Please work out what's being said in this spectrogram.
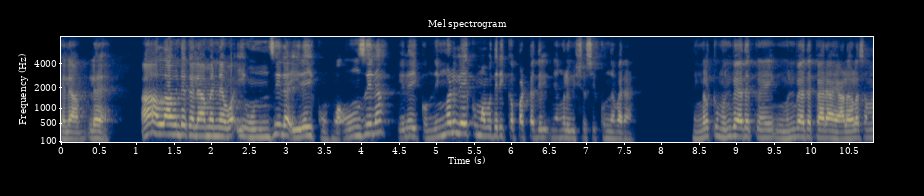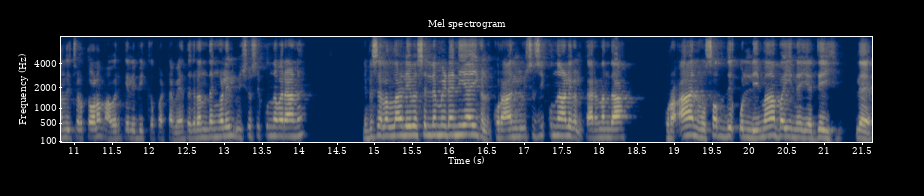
കലാം അല്ലെ ആ അള്ളാഹുവിന്റെ കലാം തന്നെ ഉൻസില ഇലൈക്കും ഉൻസില ഇലൈക്കും. നിങ്ങളിലേക്കും അവതരിക്കപ്പെട്ടതിൽ ഞങ്ങൾ വിശ്വസിക്കുന്നവരാണ്. നിങ്ങൾക്ക് മുൻവേദ മുൻവേദക്കാരായ ആളുകളെ സംബന്ധിച്ചിടത്തോളം അവർക്ക് ലഭിക്കപ്പെട്ട വേദഗ്രന്ഥങ്ങളിൽ വിശ്വസിക്കുന്നവരാണ്. നബി സല്ലാ അലൈഹി വസ്ല്ലമ്മയുടെ അനുയായികൾ ഖുർആനിൽ വിശ്വസിക്കുന്ന ആളുകൾ. കാരണം എന്താ? ഖുർആൻ അല്ലേ?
